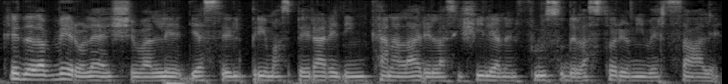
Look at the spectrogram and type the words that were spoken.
Crede davvero lei, Chevalier, di essere il primo a sperare di incanalare la Sicilia nel flusso della storia universale,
